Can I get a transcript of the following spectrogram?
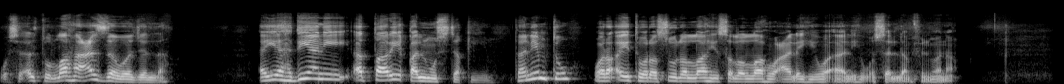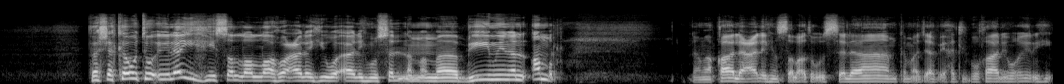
وسألت الله عز وجل أن يهديني الطريق المستقيم. فنمت ورأيت رسول الله صلى الله عليه وآله وسلم في المنام. فشكوت إليه صلى الله عليه وآله وسلم ما بي من الأمر. كما قال عليه الصلاة والسلام كما جاء في حديث البخاري وغيره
